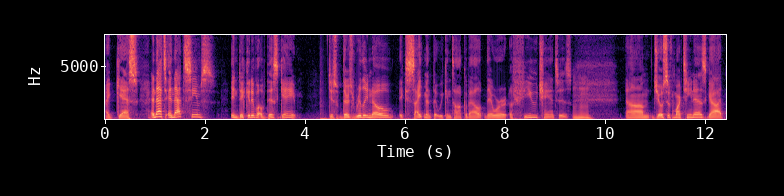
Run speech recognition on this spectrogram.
I guess, and that's and that seems indicative of this game. Just there's really no excitement that we can talk about. There were a few chances. Um, Josef Martinez got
